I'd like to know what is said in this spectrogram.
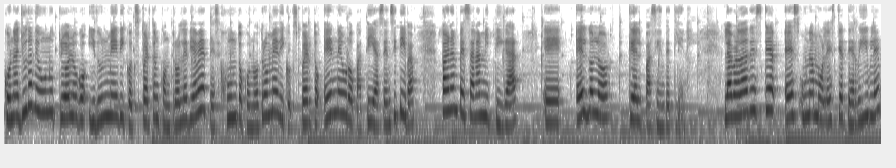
Con ayuda de un nutriólogo y de un médico experto en control de diabetes, junto con otro médico experto en neuropatía sensitiva, para empezar a mitigar eh, el dolor que el paciente tiene. La verdad es que es una molestia terrible.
